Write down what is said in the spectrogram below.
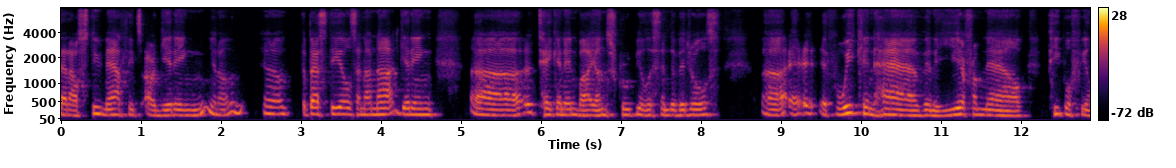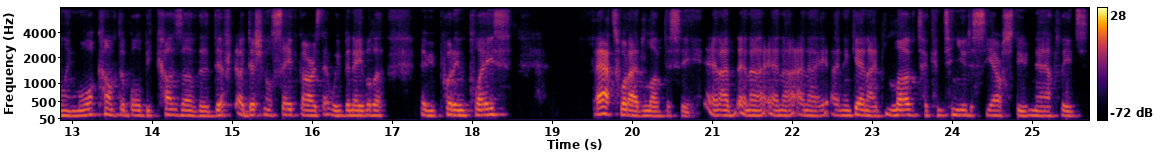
that our student athletes are getting, you know, you know, the best deals and are not getting uh, taken in by unscrupulous individuals. Uh, if we can have in a year from now people feeling more comfortable because of the additional safeguards that we've been able to maybe put in place, that's what I'd love to see. And I and I and I and I and again, I'd love to continue to see our student athletes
